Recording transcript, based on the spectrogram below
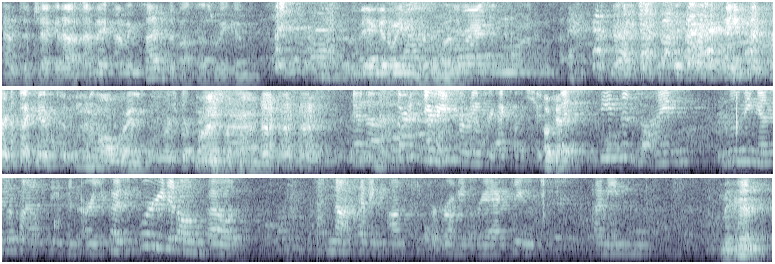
have to check it out. I'm, I'm excited about this weekend. It'll be a good weekend, everybody. Is that the same like for a second? Always. Mr. And uh, sort of serious for Race React question. Okay. With season nine looming as the final season, are you guys worried at all about not having content for Bronies React? Do you, I mean, Man.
